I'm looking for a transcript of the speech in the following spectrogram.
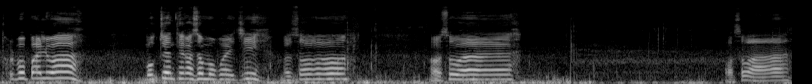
털보 빨리 와. 먹자한테 가서 먹어야지. 어서. 어서 와. 어서 와.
